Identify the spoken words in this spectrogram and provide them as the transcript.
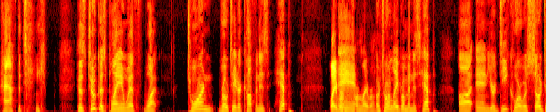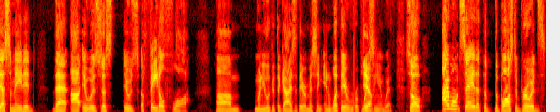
half the team. Because Tuukka's playing with what? Torn rotator cuff in his hip? Labrum, And- torn labrum. or torn labrum in his hip, uh, and your decor was so decimated that uh, it was just it was a fatal flaw. Um, when you look at the guys that they were missing and what they were replacing it with, so I won't say that the the Boston Bruins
